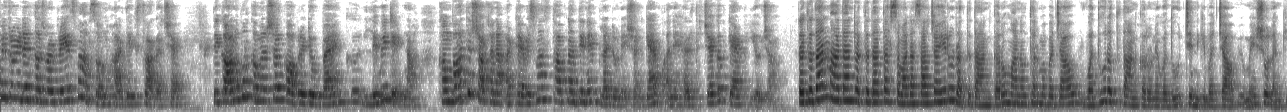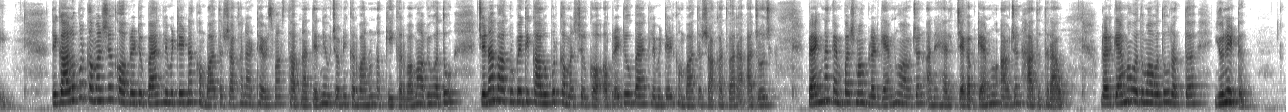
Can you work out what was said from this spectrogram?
મિત્રો, Indian cultural પ્રેસમાં આપ સૌનું હાર્દિક સ્વાગત છે. તે કાલુપુર કમર્શિયલ કોઓપરેટિવ બેંક લિમિટેડના ખંભાત શાખાના અઠ્યાવીસમાં સ્થાપના દિને બ્લડ ડોનેશન કેમ્પ અને હેલ્થ ચેકઅપ કેમ્પ યોજા રક્તદાન મહાદાન, રક્તદાતા સમાના સાચા હીરો રક્તદાન કરો માનવ ધર્મ બચાવો, વધુ રક્તદાન કરો ને વધુ જિંદગી બચાવો મેં સોલંકી તે કાલુપુર કમર્શિયલ કોઓપરેટિવ બેંક લિમિટેડના ખંભાત શાખાના અઠ્યાવીસમાં સ્થાપના દિનની ઉજવણી કરવાનું નક્કી કરવામાં આવ્યું હતું. જેના ભાગરૂપે તે Kalupur commercial cooperative bank limited Khambhat શાખા દ્વારા આજરોજ બેંકના કેમ્પસમાં બ્લડ કેમ્પનું આયોજન અને હેલ્થ ચેકઅપ કેમ્પનું આયોજન હાથ ધરાવું બ્લડ કેમ્પમાં વધુમાં વધુ રક્ત યુનિટ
